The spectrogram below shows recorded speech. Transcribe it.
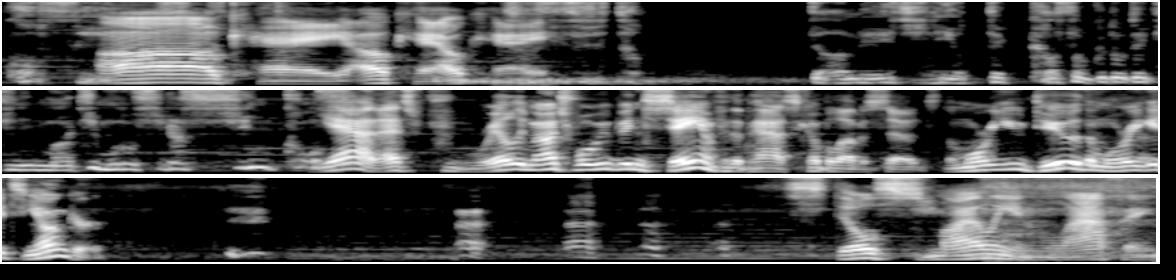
個性を Okay, okay, そう okay. するとダメージによって加速度的に巻き戻しが進行する Yeah, that's really much what we've been saying for the past couple episodes. The more you do, the more he gets younger. Still smiling and laughing.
